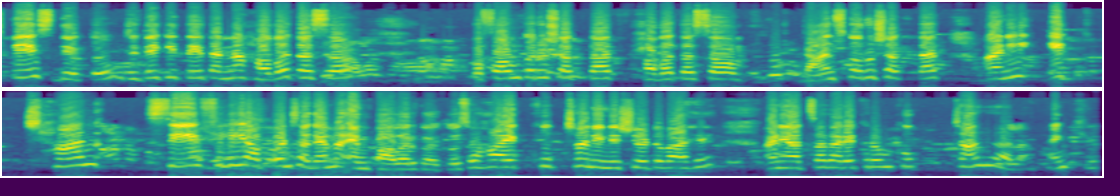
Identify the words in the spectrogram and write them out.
स्पेस देतो जिथे की ते त्यांना हवं तसं परफॉर्म करू शकतात हवं तसं डान्स करू शकतात. आणि एक छान सेफली आपण सगळ्यांना एम्पावर करतो. सो हा एक खूप छान इनिशिएटिव्ह आहे. आणि आजचा कार्यक्रम खूप छान झाला. थँक्यू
